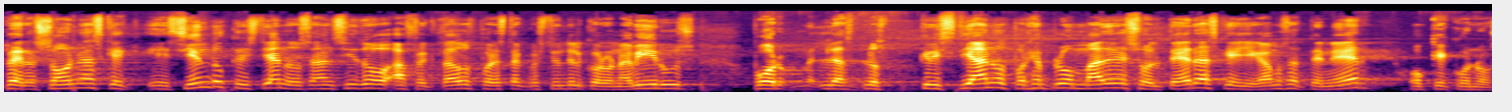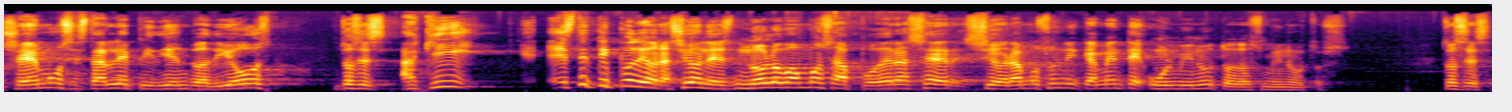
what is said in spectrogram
personas que siendo cristianos han sido afectados por esta cuestión del coronavirus, por los cristianos, por ejemplo, madres solteras que llegamos a tener o que conocemos, estarle pidiendo a Dios. Entonces, aquí este tipo de oraciones no lo vamos a poder hacer si oramos únicamente un minuto, dos minutos. Entonces,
